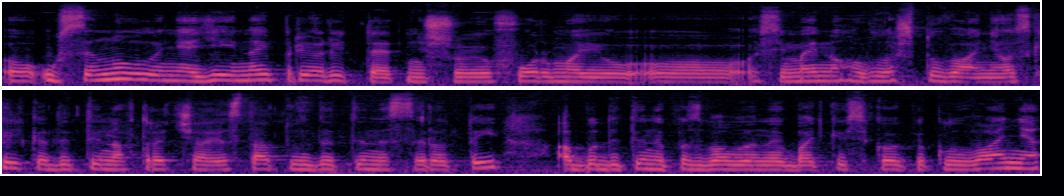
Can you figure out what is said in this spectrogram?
Е, Усиновлення є найпріоритетнішою формою сімейного влаштування, оскільки дитина втрачає статус дитини-сироти або дитини позбавленої батьківського піклування.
